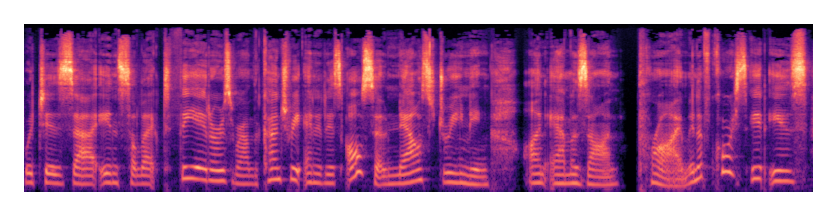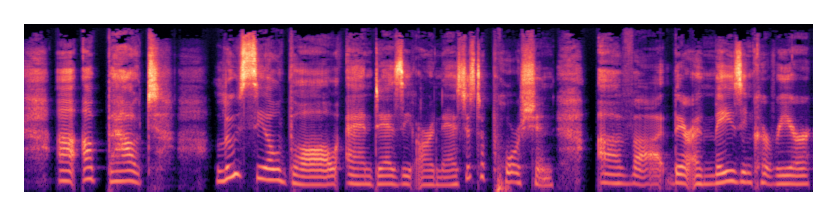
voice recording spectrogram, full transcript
which is uh, in select theaters around the country. And it is also now streaming on Amazon Prime. And of course, it is uh, about Lucille Ball and Desi Arnaz, just a portion of uh, their amazing career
